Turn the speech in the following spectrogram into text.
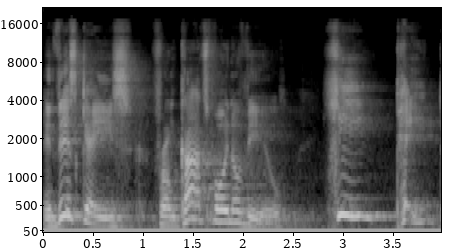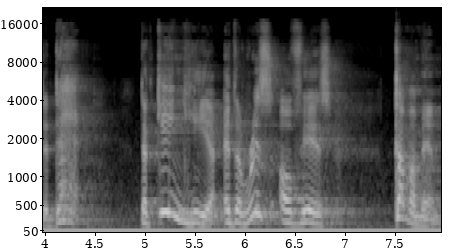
In this case, from God's point of view, he paid the debt. The king here, at the risk of his government,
